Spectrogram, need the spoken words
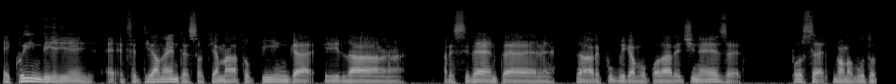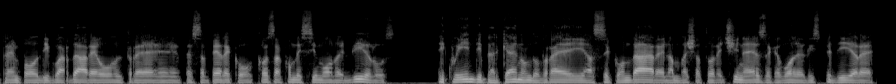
E quindi effettivamente sono chiamato Ping il presidente della Repubblica Popolare Cinese. Forse non ho avuto tempo di guardare oltre per sapere co- cosa, come si muove il virus e quindi perché non dovrei assecondare l'ambasciatore cinese che vuole rispedire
